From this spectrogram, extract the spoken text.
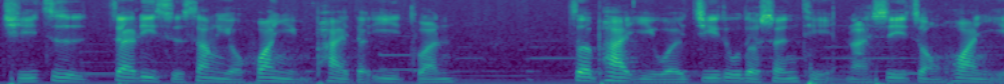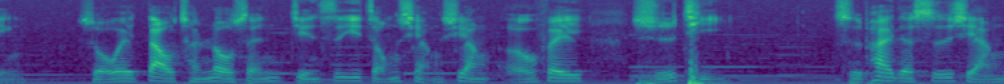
其次，在历史上有幻影派的异端。这派以为基督的身体乃是一种幻影，所谓道成肉身仅是一种想象，而非实体。此派的思想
